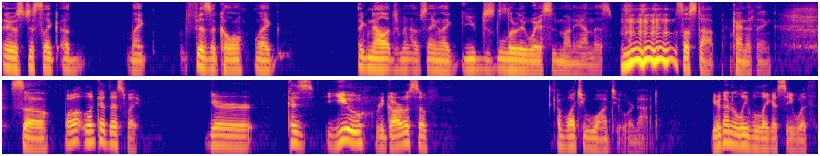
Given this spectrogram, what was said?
it was just like a, like physical like acknowledgement of saying like you just literally wasted money on this so stop kind of thing so Well, look at this way. You're because you, regardless of of what you want to or not, you're going to leave a legacy with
